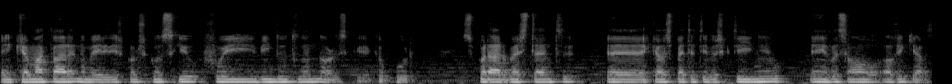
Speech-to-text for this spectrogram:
em que a McLaren, na maioria dos pontos que conseguiu, foi vindo do Lando Norris, que acabou por superar bastante uh, aquelas expectativas que tinham em relação ao, ao Ricciardo.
